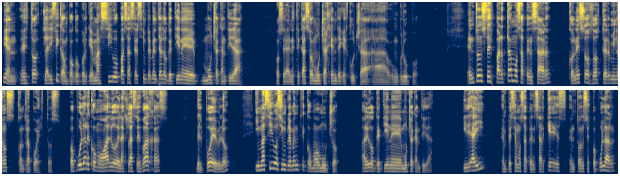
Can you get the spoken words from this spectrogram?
Bien, esto clarifica un poco, porque masivo pasa a ser simplemente algo que tiene mucha cantidad. O sea, en este caso, mucha gente que escucha a un grupo. Entonces, partamos a pensar con esos dos términos contrapuestos. Popular como algo de las clases bajas, del pueblo, y masivo simplemente como mucho, algo que tiene mucha cantidad. Y de ahí empecemos a pensar qué es entonces popular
